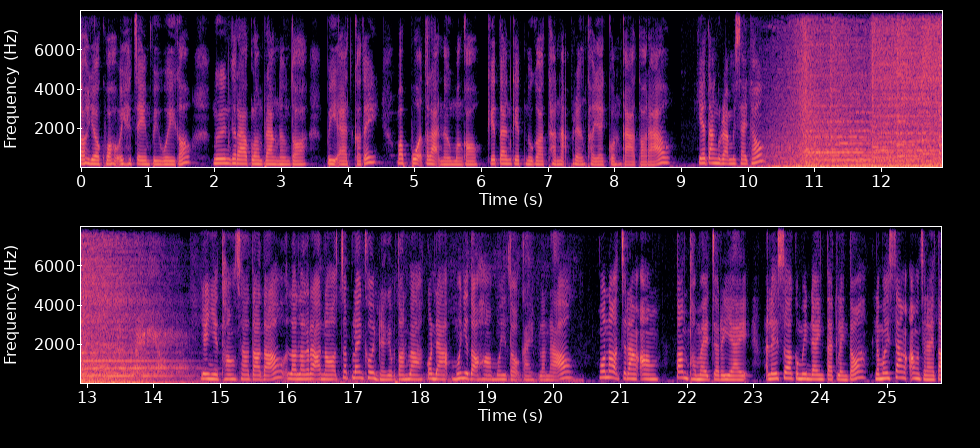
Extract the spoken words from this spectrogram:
តោះយកខ្វះអ៊ីហចេមពីវីក៏ងឿនក្រៅក្លំប្រាំងនឹងតពីអែតក៏ទេបពួកតឡាក់នឹងមកក៏គេតានគេនោះក៏ឋានៈព្រៀងថយឲ្យកូនកៅតរោយេតាំងរ៉ាមីសៃថោយេញថងសៅតាតោលលករណចាប់លេងខូនរងបតនបាកូនដាមុញតហមុញតកៃប្លនដោងណោចរាងអង តនធម្មចរិយាយអលេសកមីនដែងតាត់ក្លែងតល្មើសាំងអងចណៃត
